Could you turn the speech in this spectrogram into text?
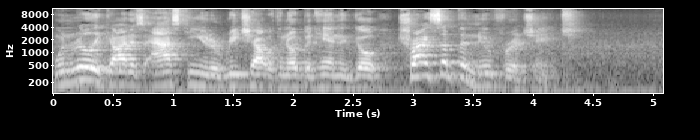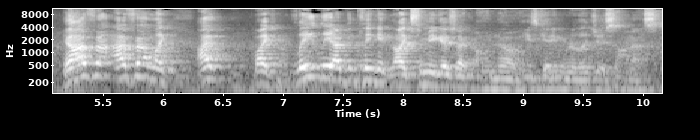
When really God is asking you to reach out with an open hand and go, try something new for a change. Yeah, I found, I found like I like lately I've been thinking like some of you guys are like, oh no, he's getting religious on us.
